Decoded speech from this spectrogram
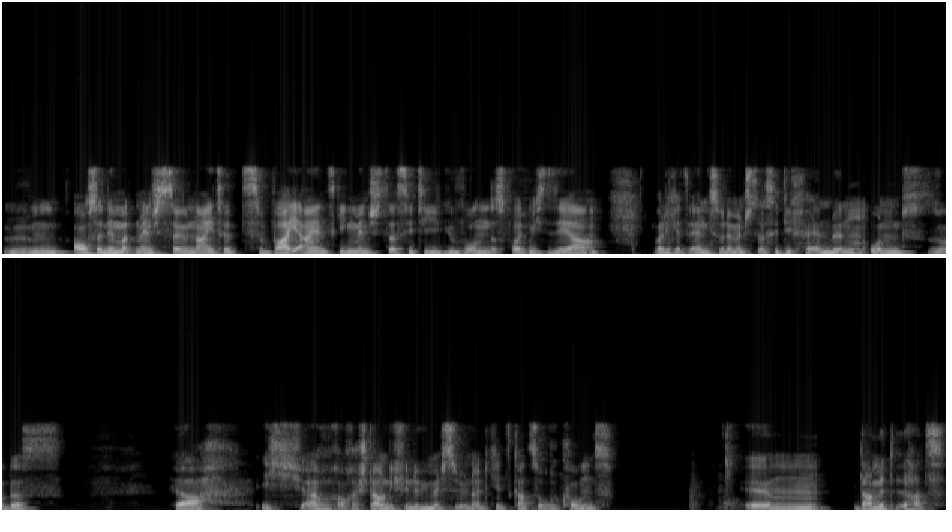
Ähm, außerdem hat Manchester United 2-1 gegen Manchester City gewonnen. Das freut mich sehr, weil ich jetzt eher nicht so der Manchester City-Fan bin und so dass, ja, ich einfach auch erstaunlich finde, wie Manchester United jetzt gerade zurückkommt. Ähm, damit hat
